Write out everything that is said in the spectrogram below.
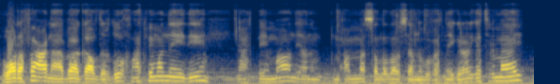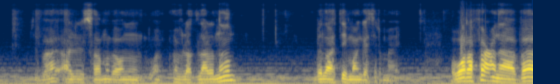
Və rafa'na və qaldırdıq. Əhd peyman nə idi? Əhd peyman yəni Muhammed sallallahu əleyhi və səlləm nübüvvətinə iqrar gətirmək və Əleyhisselamın və onun övladlarının vilayətə iman gətirmək. Və rafa'na və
